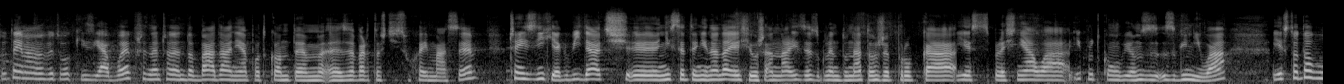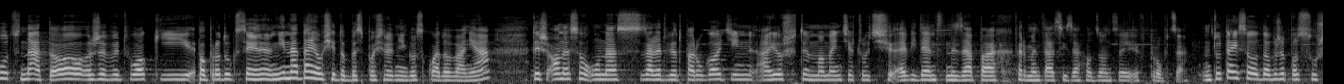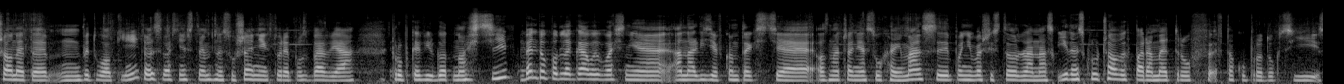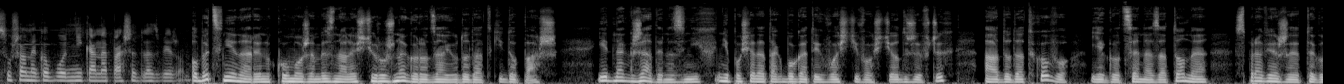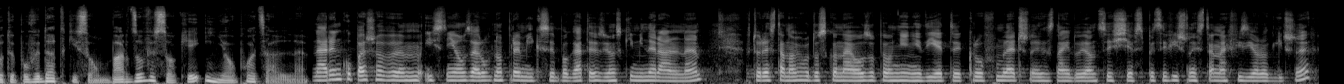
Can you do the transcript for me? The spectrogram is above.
Tutaj mamy wytłoki z jabłek przeznaczone do badania pod kątem e, zawartości suchej masy. Część z nich, jak widać, e, niestety nie nadaje się już analizy ze względu na to, że próbka jest spleśniała i krótko mówiąc zgniła. Jest to dowód na to, że wytłoki poprodukcyjne nie nadają się do bezpośredniego składowania, gdyż one są u nas zaledwie od paru godzin, a już w tym momencie czuć ewidentny zapach fermentacji zachodzącej w próbce. Tutaj są dobrze podsuszone te mm, wytłoki. To jest właśnie wstępne suszenie, które pozbawia próbkę wilgotności. Będą podlegały właśnie analizie w kontekście oznaczenia suchej masy, ponieważ jest to dla nas jeden z kluczowych parametrów w toku produkcji suszonego błonnika na pasze dla zwierząt. Obecnie na rynku możemy znaleźć różnego rodzaju dodatki do pasz, jednak żaden z nich nie posiada tak bogatych właściwości odżywczych, a dodatkowo jego cena za tonę sprawia, że tego typu wydatki są bardzo wysokie i nieopłacalne. Na rynku paszowym istnieją zarówno premiksy bogate w związki mineralne, które stanowią doskonałe uzupełnienie diety krów mlecznych znajdujących się w specyficznych stanach fizjologicznych,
